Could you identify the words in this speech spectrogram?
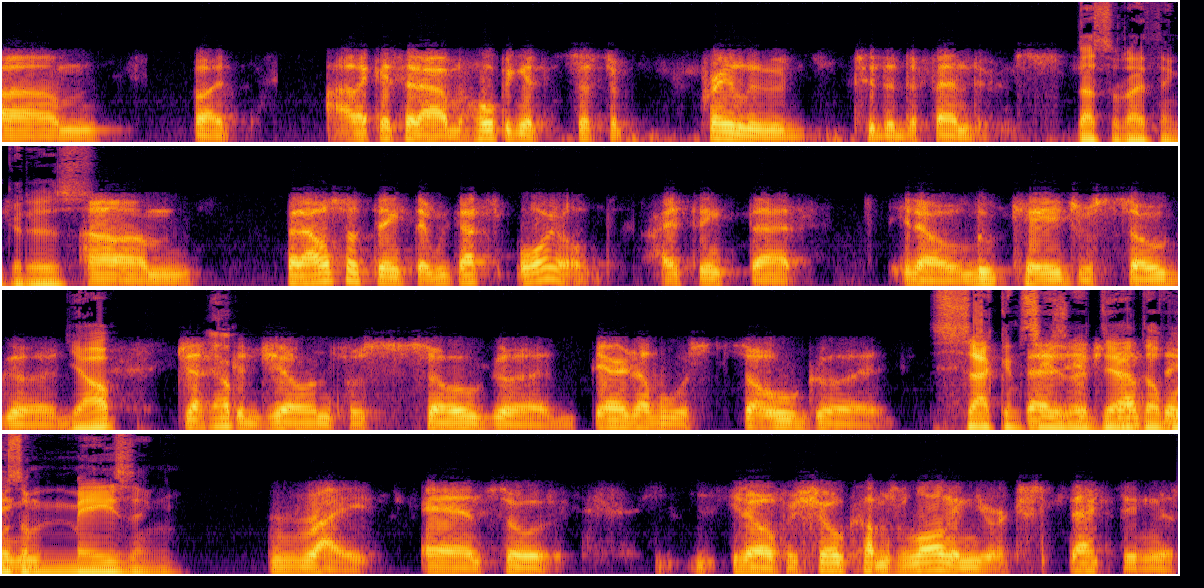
um, but uh, like I said, I'm hoping it's just a prelude to the Defenders. That's what I think it is. Um, but I also think that we got spoiled. I think that you know Luke Cage was so good. yep. Jessica Jones was so good. Daredevil was so good. Second season of Daredevil was amazing. Right. And so, you know, if a show comes along and you're expecting this,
